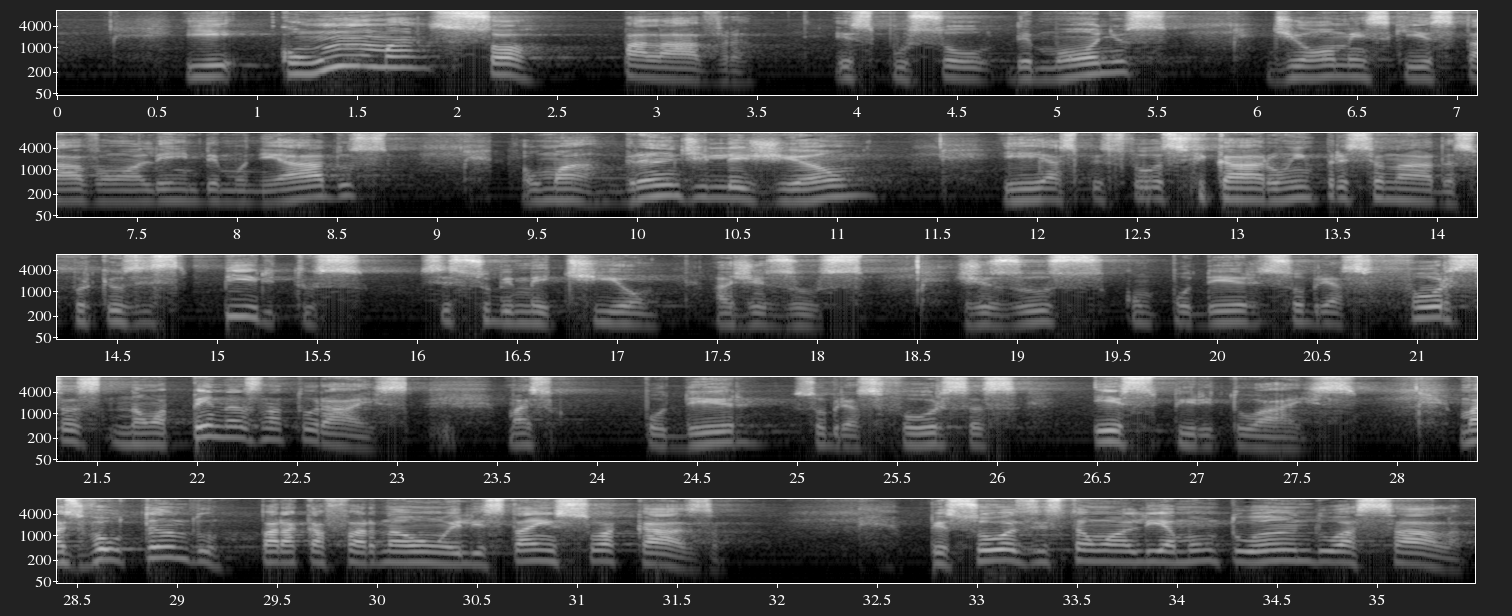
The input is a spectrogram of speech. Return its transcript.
e com uma só palavra expulsou demônios de homens que estavam ali endemoniados, uma grande legião, e as pessoas ficaram impressionadas porque os espíritos se submetiam a Jesus. Jesus com poder sobre as forças não apenas naturais, mas poder sobre as forças espirituais. Mas voltando para Cafarnaum, ele está em sua casa. Pessoas estão ali amontoando a sala.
